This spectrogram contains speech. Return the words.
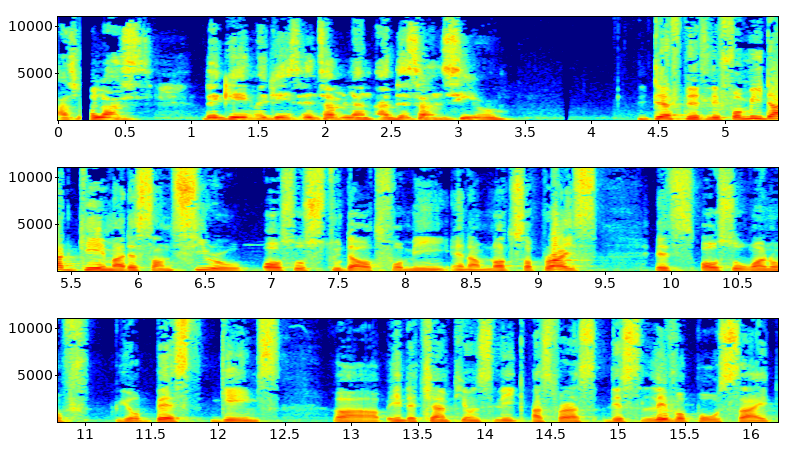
as well as the game against Inter Milan at the San Siro. Definitely. For me, that game at the San Siro also stood out for me, and I'm not surprised. It's also one of your best games uh, in the Champions League as far as this Liverpool side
